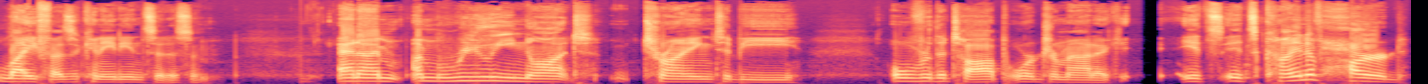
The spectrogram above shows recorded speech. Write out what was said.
life as a Canadian citizen. And I'm I'm really not trying to be over the top or dramatic. It's it's kind of hard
